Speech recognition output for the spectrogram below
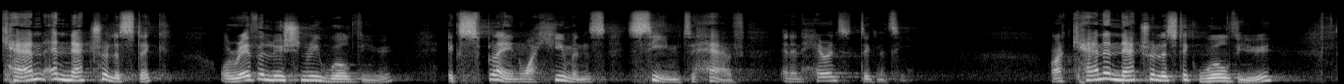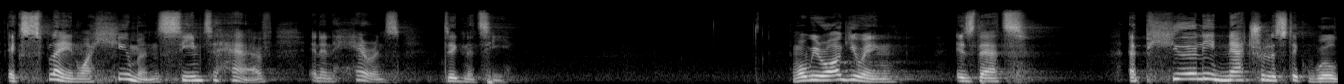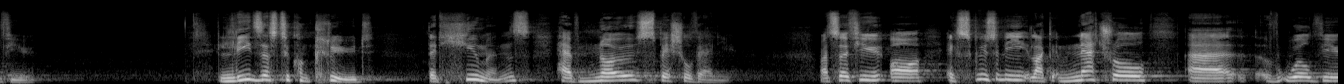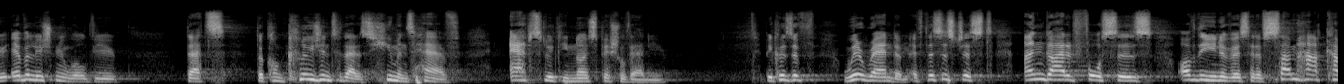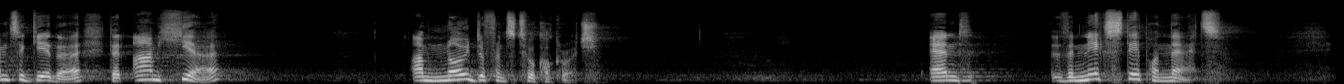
Can a naturalistic or revolutionary worldview explain why humans seem to have an inherent dignity? Right? Can a naturalistic worldview explain why humans seem to have an inherent dignity. And what we're arguing is that a purely naturalistic worldview leads us to conclude that humans have no special value. Right, so if you are exclusively like natural uh, worldview, evolutionary worldview, that's the conclusion to that is humans have absolutely no special value. Because if we're random, if this is just unguided forces of the universe that have somehow come together, that I'm here, I'm no different to a cockroach. And the next step on that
